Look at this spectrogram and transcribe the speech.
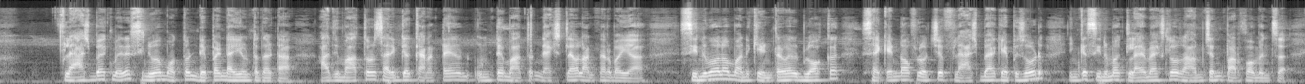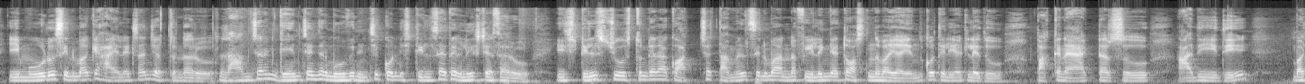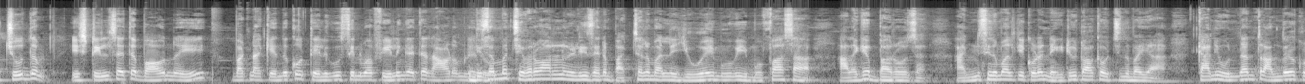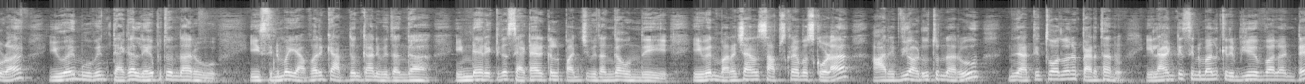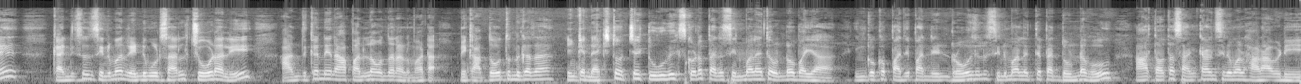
ఫ్లాష్ బ్యాక్ మీద సినిమా మొత్తం డిపెండ్ అయి ఉంటుందట. అది మాత్రం సరిగ్గా కనెక్ట్ అయి ఉంటే మాత్రం నెక్స్ట్ లెవెల్ అంటున్నారు భయ్య. సినిమాలో మనకి ఇంటర్వెల్ బ్లాక్ సెకండ్ హాఫ్లో వచ్చే ఫ్లాష్ బ్యాక్ ఎపిసోడ్ ఇంకా సినిమా క్లైమాక్స్లో రామ్ చరణ్ పర్ఫార్మెన్స్ ఈ మూడు సినిమాకి హైలైట్స్ అని చెప్తున్నారు. Ram Charan game changer movie నుంచి కొన్ని స్టిల్స్ అయితే రిలీజ్ చేశారు. ఈ స్టిల్స్ చూస్తుంటే నాకు అచ్చ తమిళ సినిమా అన్న ఫీలింగ్ అయితే వస్తుంది భయ్య. ఎందుకో తెలియట్లేదు. పక్కన యాక్టర్స్ అది ఇది. బట్ చూద్దాం. ఈ స్టిల్స్ అయితే బాగున్నాయి బట్ నాకు ఎందుకో తెలుగు సినిమా ఫీలింగ్ అయితే రావడం లేదు. డిసెంబర్ చివరి వారంలో రిలీజ్ అయిన బచ్చల మళ్ళీ యూఐ మూవీ ముఫాసా అలాగే బరోజా అన్ని సినిమాలకి కూడా నెగిటివ్ టాక్ వచ్చింది భయ్య. కానీ ఉన్నంతలో అందరూ కూడా యూఐ మూవీని తెగ లేపుతున్నారు. ఈ సినిమా ఎవరికి అర్థం కాని విధంగా ఇండైరెక్ట్గా సెటైరికల్ పంచ్ విధంగా ఉంది. ఈవెన్ మన ఛానల్ సబ్స్క్రైబర్స్ కూడా ఆ రివ్యూ అడుగుతున్నారు. నేను అతి త్వరలోనే పెడతాను. ఇలాంటి సినిమాలకి రివ్యూ ఇవ్వాలంటే కనీసం సినిమా రెండు మూడు సార్లు చూడాలి. అందుకని నేను ఆ పని ప్లాన్లో ఉన్నానమాట మీకు అర్థమవుతుంది కదా? ఇంకా నెక్స్ట్ వచ్చే టూ వీక్స్ కూడా పెద్ద సినిమాలు అయితే ఉండవు భయ్యా. ఇంకొక పది పన్నెండు రోజులు సినిమాలు అయితే పెద్ద ఉండవు. ఆ తర్వాత సంక్రాంతి సినిమాలు హడావిడి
